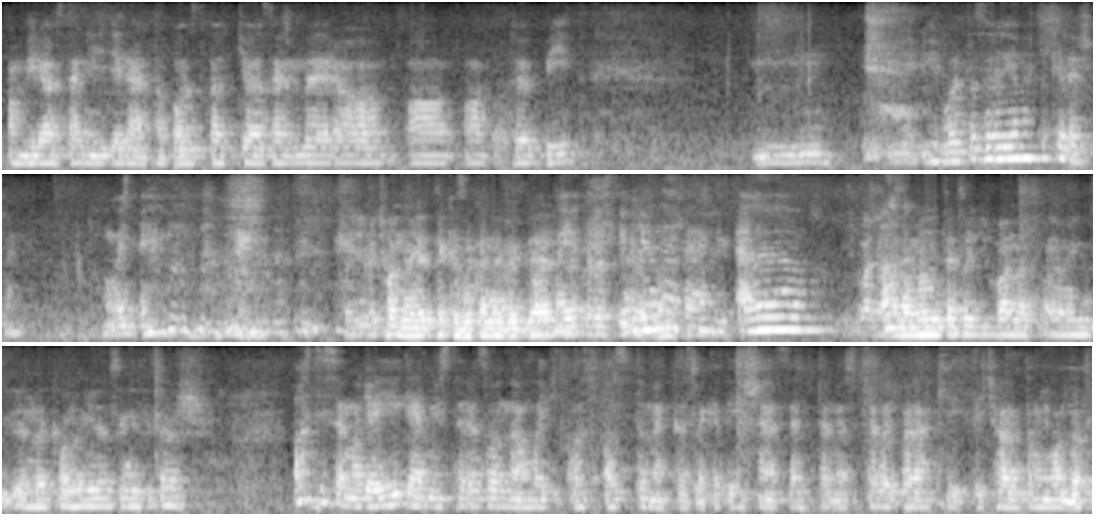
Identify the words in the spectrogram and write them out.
amire aztán így rátapasztgatja az ember a, a, a többit. Mm, mi, mi volt az ennek a keresnek? Hogy... hogy, hogy honnan jöttek ezek a nevek, de... Honnan a nevek? Uh, az valami, tehát hogy vannak valami, ennek valamilyen szignifikáns? Azt hiszem, hogy a Jégermister az onnan, hogy az, az tömegközlekedésen szedtem össze, hogy valaki így hallottam, hogy mondott.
